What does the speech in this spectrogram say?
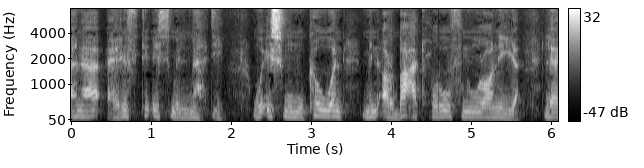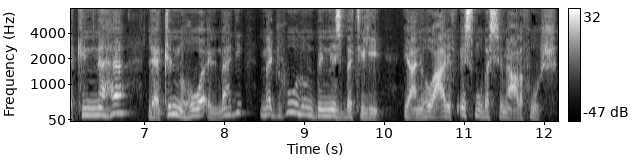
أنا عرفت اسم المهدي. واسمه مكون من أربعة حروف نورانية. لكنها لكنه هو المهدي مجهول بالنسبة لي. يعني هو عارف اسمه بس ما يعرفوش.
